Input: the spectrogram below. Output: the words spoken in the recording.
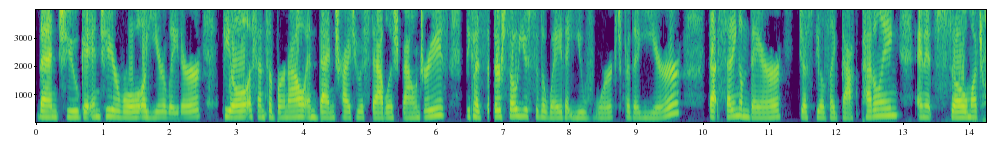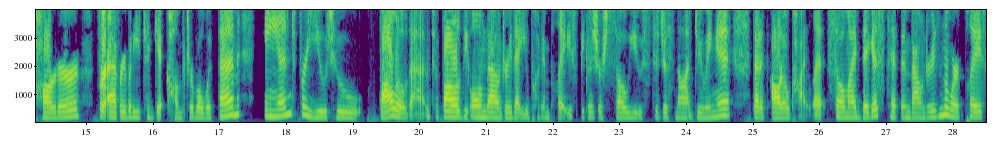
than to get into your role a year later, feel a sense of burnout, and then try to establish boundaries because they're so used to the way that you've worked for the year that setting them there just feels like backpedaling and it's so much harder for everybody to get comfortable with them and for you to follow them, to follow the own boundary that you put in place because you're so used to just not doing it that it's autopilot. So, my biggest tip in boundaries in the workplace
